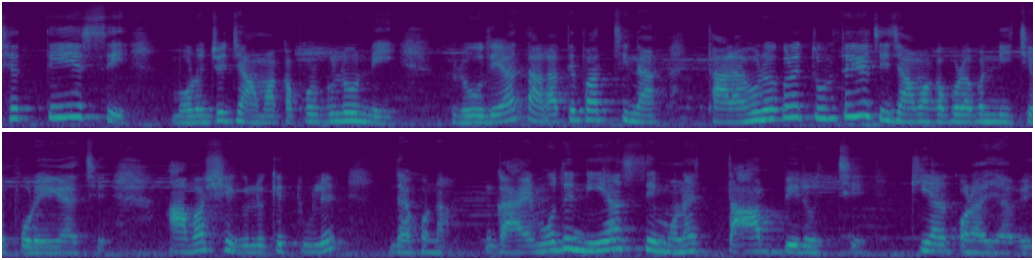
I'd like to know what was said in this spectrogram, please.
ছেড়তেই এসছি, বরঞ্চ জামা কাপড়গুলো নেই। রোদে আর তাড়াতে পারছি না, তাড়াহুড়ো করে তুলতে গেছি জামা কাপড় আবার নিচে পড়ে গেছে। আবার সেগুলোকে তুলে, দেখো না, গায়ের মধ্যে নিয়ে আসছে, মনে হয় তাপ বেরোচ্ছে। কী আর করা যাবে?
